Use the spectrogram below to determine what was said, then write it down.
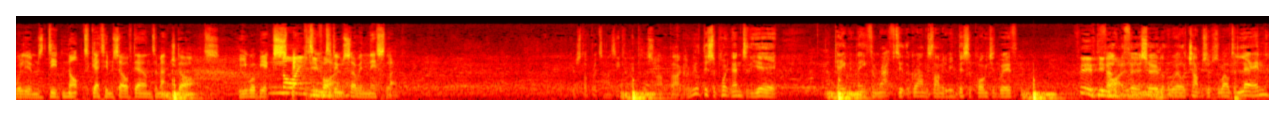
Williams did not get himself down to match darts. He will be expecting 95. to do so in this leg. Christoph Ratajski coming close around the bag. And a real disappointing end to the year. A game with Nathan Rafferty at the Grand Slam he'd been disappointed with. 59. the first hurdle at the World Championships as well to Len,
